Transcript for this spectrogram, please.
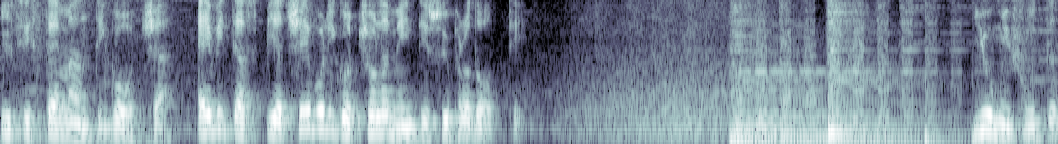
Il sistema antigoccia evita spiacevoli gocciolamenti sui prodotti Umifood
